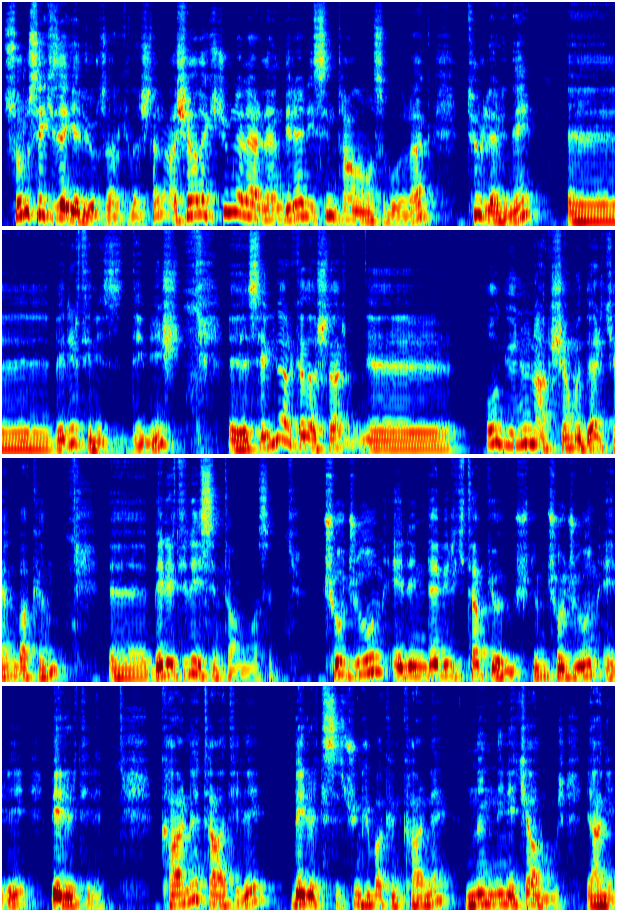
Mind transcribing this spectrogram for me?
Soru 8'e geliyoruz arkadaşlar. Aşağıdaki cümlelerden birer isim tanımlaması bularak türlerini e, belirtiniz demiş. E, sevgili arkadaşlar e, o günün akşamı derken bakın e, belirtili isim tanımlaması. Çocuğun elinde bir kitap görmüştüm. Çocuğun eli belirtili. Karne tatili belirtisiz. Çünkü bakın karne nın nin eki almamış. Yani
